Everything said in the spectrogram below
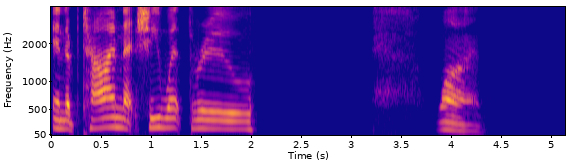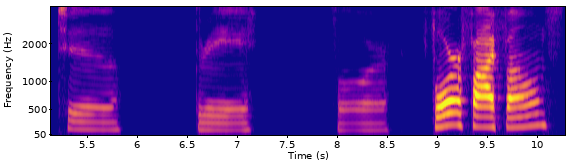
in the time that she went through one two three four, four or five phones.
